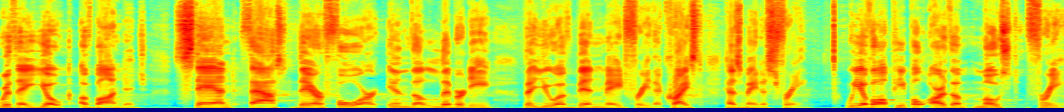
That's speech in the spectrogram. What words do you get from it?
with a yoke of bondage. Stand fast, therefore, in the liberty that you have been made free, that Christ has made us free. We, of all people, are the most free.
